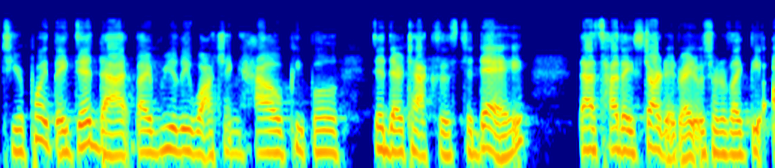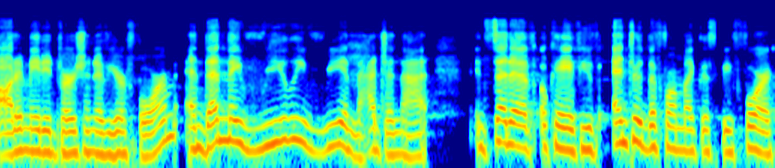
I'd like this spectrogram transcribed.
to your point they did that by really watching how people did their taxes today that's how they started, right? It was sort of like the automated version of your form. And then they really reimagined that instead of, okay, if you've entered the form like this before,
